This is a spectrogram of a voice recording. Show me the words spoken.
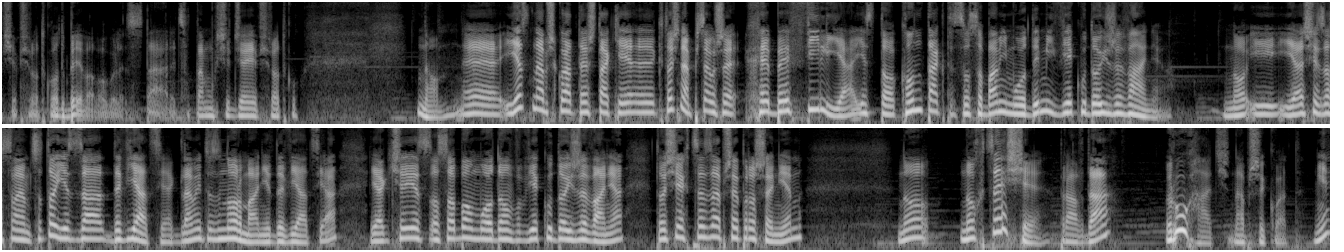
się w środku odbywa w ogóle. Stary, co tam się dzieje w środku? No, e, jest na przykład też takie, e, ktoś napisał, że hebefilia jest to kontakt z osobami młodymi w wieku dojrzewania. No i ja się zastanawiam, co to jest za dewiacja. Dla mnie to jest norma, a nie dewiacja. Jak się jest osobą młodą w wieku dojrzewania, to się chce za przeproszeniem, no, no chce się, prawda? Ruchać na przykład, nie?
